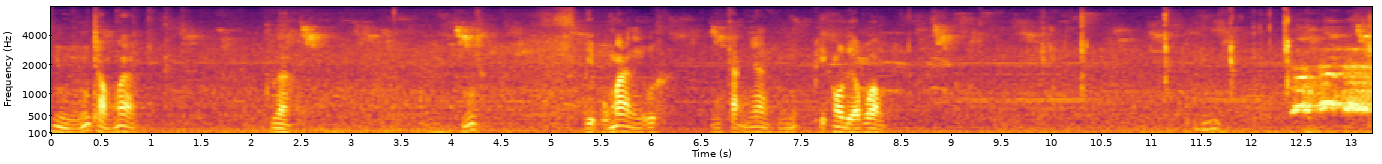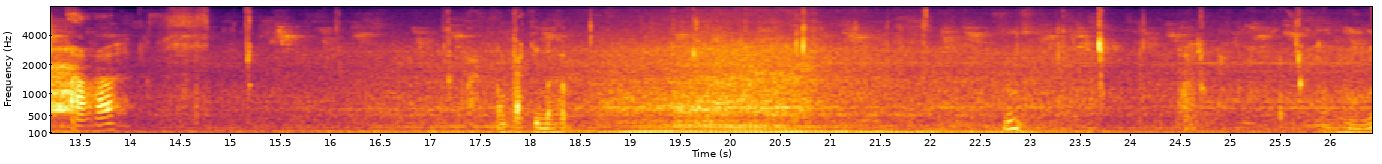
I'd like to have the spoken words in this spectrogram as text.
หือฉ่ำมากนะอื้อบีบออกมานี่อุ้ยมังย่างพริกข้าเหลือพร้อมอาฮะลองกัดกินบ้างครับอืม อืม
